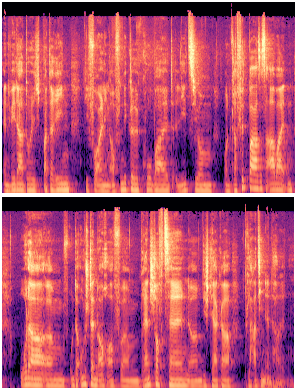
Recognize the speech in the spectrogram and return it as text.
Entweder durch Batterien, die vor allen Dingen auf Nickel, Kobalt, Lithium und Graphitbasis arbeiten oder ähm, unter Umständen auch auf ähm, Brennstoffzellen, ähm, die stärker Platin enthalten.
